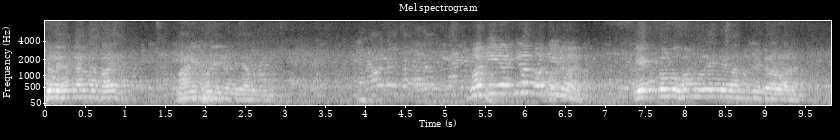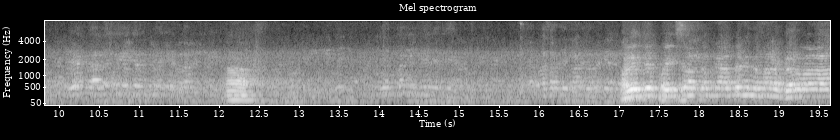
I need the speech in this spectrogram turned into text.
જો એકલાના ભાઈ, પાણી પૂરી નથી આવતી. મોટી નોટ કયો? મોટી નોટ એક ટોલું હોનું લઈ દેવાનું છે ઘરવાળા હા. હવે જે પૈસા તમને આપે ને તમારા ઘરવાળા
